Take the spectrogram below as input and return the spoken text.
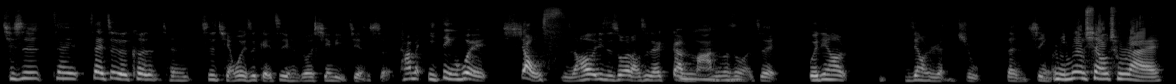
其实，在在这个课程之前，我也是给自己很多心理建设。他们一定会笑死，然后一直说老师在干嘛，什么什么之类。我一定要一定要忍住，冷静。你没有笑出来。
